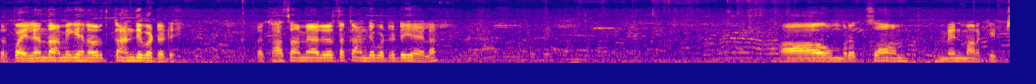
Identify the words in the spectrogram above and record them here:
तर पहिल्यांदा आम्ही घेणार आहोत कांदे बटाटे. तर खास आम्ही आलेलो तर कांदे बटाटे घ्यायला. हा उमरतचा मेन मार्केट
